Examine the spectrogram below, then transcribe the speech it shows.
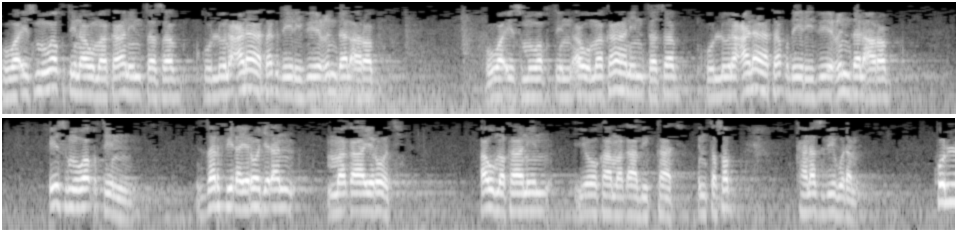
هو اسم وقت أو مكان انتصب كل على تقديره عند العرب هو اسم وقت أو مكان انتسب. كل على تقديره عند العرب اسم وقت ظرف يروجا مكا يروت أو مكان يوكا مكا بكات انتصب كنسبي قدم كل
